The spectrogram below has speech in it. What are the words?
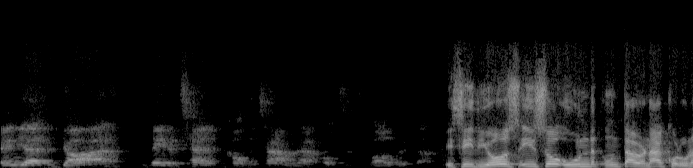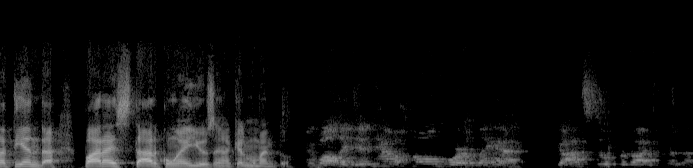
And yet God made a tent called the tabernacle to dwell with them. Y sí, Dios hizo un, un tabernáculo, una tienda para estar con ellos en aquel momento. And while they didn't have a home or a land, God still provided for them.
